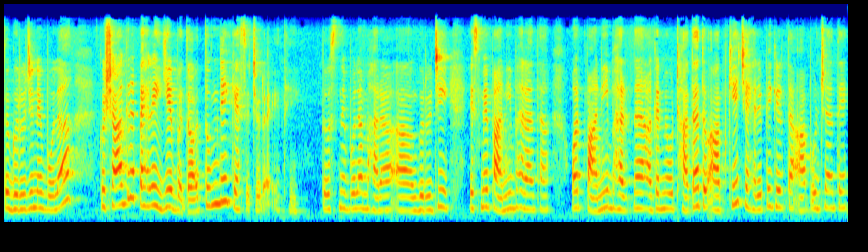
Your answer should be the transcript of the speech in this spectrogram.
तो गुरुजी ने बोला, कुशाग्र, पहले ये बताओ, तुमने कैसे चुराई थी? तो उसने बोला, महारा गुरुजी, इसमें पानी भरा था, और पानी भरता, अगर मैं उठाता तो आपके चेहरे पे गिरता, आप उठ जाते।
